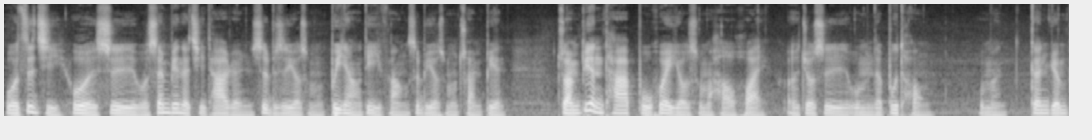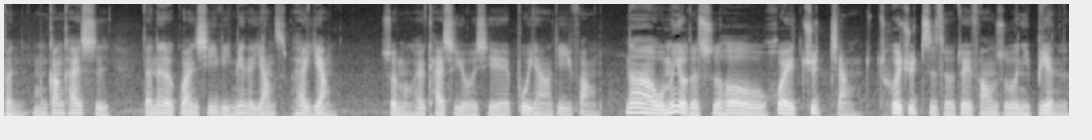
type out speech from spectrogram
我自己或者是我身边的其他人，是不是有什么不一样的地方，是不是有什么转变？转变它不会有什么好坏，而就是我们的不同，我们跟原本我们刚开始的那个关系里面的样子不太一样。所以我们会开始有一些不一样的地方。那我们有的时候会去讲，会去指责对方说你变了，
